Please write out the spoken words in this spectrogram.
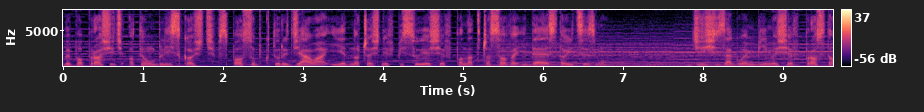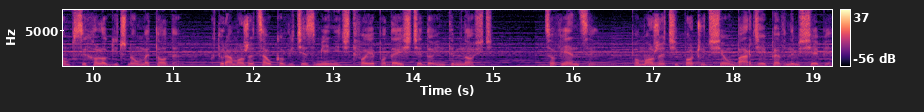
by poprosić o tę bliskość w sposób, który działa i jednocześnie wpisuje się w ponadczasowe idee stoicyzmu? Dziś zagłębimy się w prostą psychologiczną metodę, która może całkowicie zmienić Twoje podejście do intymności. Co więcej, pomoże Ci poczuć się bardziej pewnym siebie,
